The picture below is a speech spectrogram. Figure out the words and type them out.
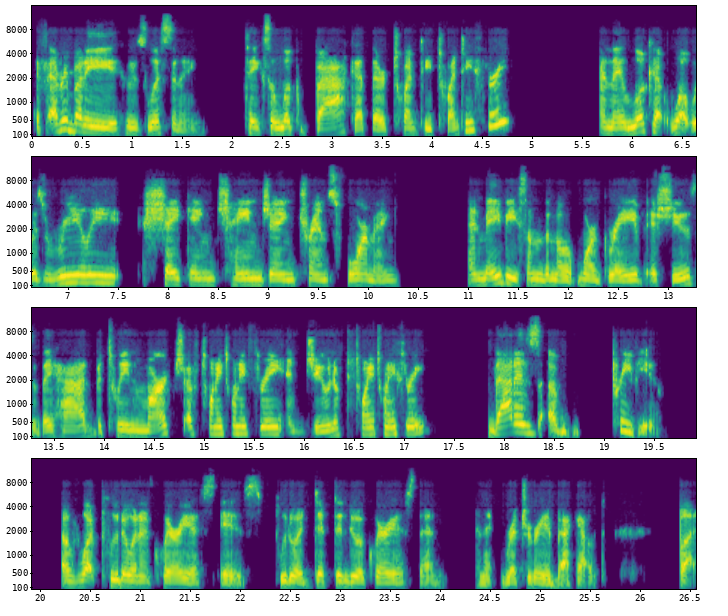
if everybody who's listening takes a look back at their 2023 and they look at what was really shaking, changing, transforming, and maybe some of the mo- more grave issues that they had between March of 2023 and June of 2023. That is a preview of what Pluto in Aquarius is. Pluto had dipped into Aquarius then and it retrograded back out. But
